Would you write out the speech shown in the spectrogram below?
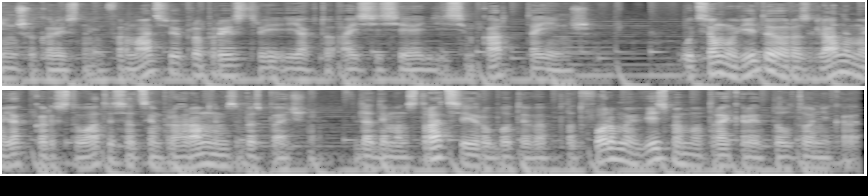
іншу корисну інформацію про пристрої, як то ICC-ID SIM-карт та інше. У цьому відео розглянемо, як користуватися цим програмним забезпеченням. Для демонстрації роботи веб-платформи візьмемо трекери Teltonica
